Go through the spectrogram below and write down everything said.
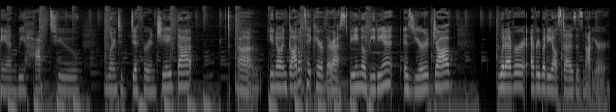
And we have to learn to differentiate that. Um, you know and god will take care of the rest. Being obedient is your job. Whatever everybody else does is not your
